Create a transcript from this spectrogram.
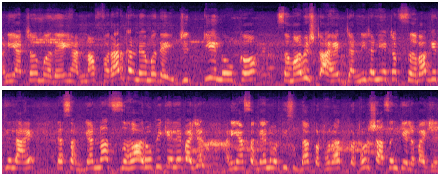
आणि याच्यामध्ये ह्यांना फरार करण्यामध्ये जितकी लोक समाविष्ट आहेत ज्यांनी ज्यांनी याच्यात सहभाग घेतलेला आहे त्या सगळ्यांना सह आरोपी केले पाहिजे आणि या सगळ्यांवरती सुद्धा कठोरात कठोर शासन केलं पाहिजे.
